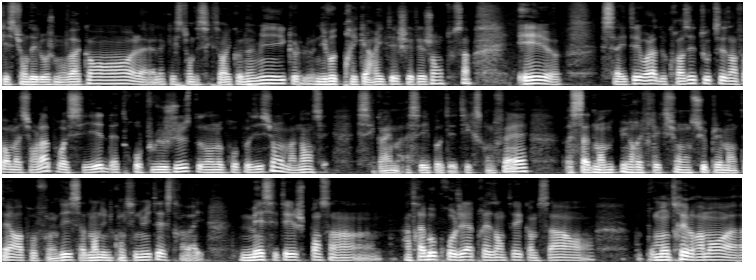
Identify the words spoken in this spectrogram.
question des logements vacants, la, question des secteurs économiques, le niveau de précarité chez les gens, tout ça. Et euh, ça a été voilà, de croiser toutes ces informations-là pour essayer d'être au plus juste dans nos propositions. Maintenant, c'est quand même assez hypothétique ce qu'on fait. Ça demande une réflexion supplémentaire, approfondie, ça demande une continuité, ce travail. Mais c'était, je pense, un, très beau projet à présenter comme ça, pour montrer vraiment,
